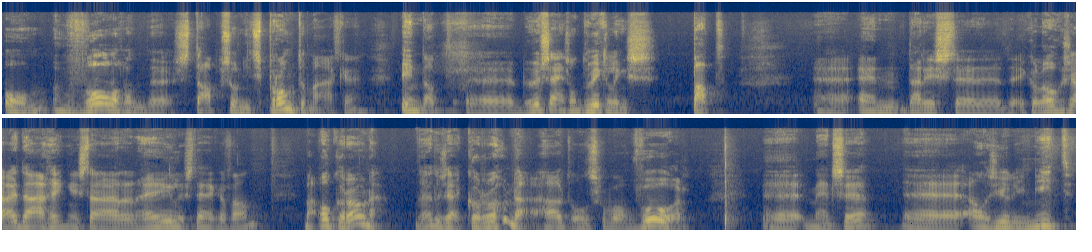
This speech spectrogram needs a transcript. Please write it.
om een volgende stap, zo niet sprong te maken, in dat eh, bewustzijnsontwikkelingspad. Eh, en daar is de, de ecologische uitdaging is daar een hele sterke van. Maar ook corona. Hè? Dus ja, corona houdt ons gewoon voor, eh, mensen, eh, als jullie niet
